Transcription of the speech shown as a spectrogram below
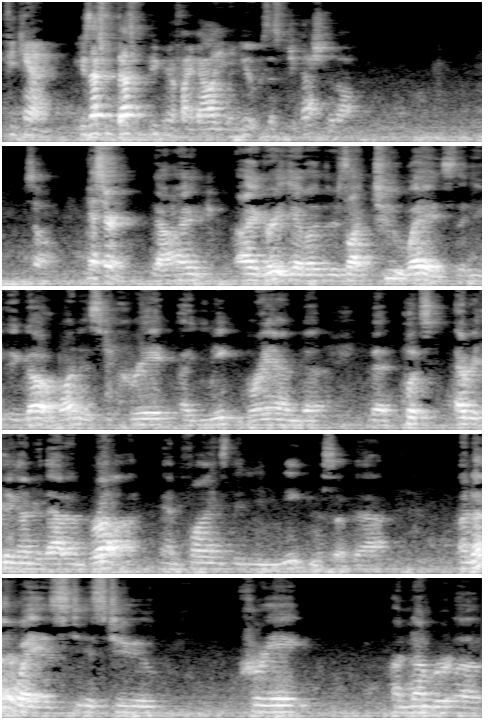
if you can, because that's that's what people are going to find value in you, because that's what you're passionate about. So, yes, sir. Yeah, I, I agree. Yeah, but there's like two ways that you could go. One is to create a unique brand that, that puts everything under that umbrella and finds the uniqueness of that. Another way is to, is to create a number of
